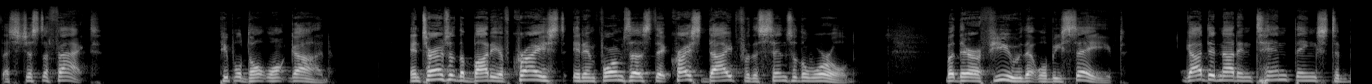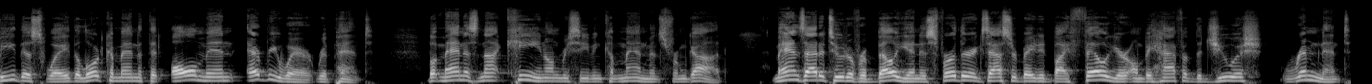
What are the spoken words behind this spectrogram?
That's just a fact. People don't want God. In terms of the body of Christ, it informs us that Christ died for the sins of the world, but there are few that will be saved. God did not intend things to be this way. The Lord commandeth that all men everywhere repent. But man is not keen on receiving commandments from God. Man's attitude of rebellion is further exacerbated by failure on behalf of the Jewish remnant,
